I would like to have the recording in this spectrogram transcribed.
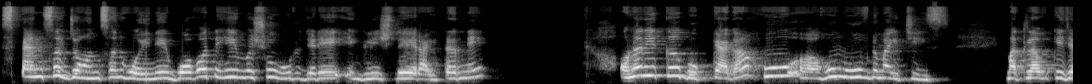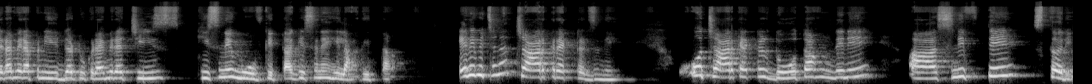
ਸਪੈਂਸਰ ਜੌਨਸਨ ਹੋਏ ਨੇ, ਬਹੁਤ ਹੀ ਮਸ਼ਹੂਰ ਜਿਹੜੇ ਇੰਗਲਿਸ਼ ਦੇ ਰਾਈਟਰ ਨੇ। ਉਹਨਾਂ ਦੀ ਇੱਕ ਬੁੱਕ ਹੈਗਾ ਹੂ ਹੂ ਮੂਵਡ ਮਾਈ ਚੀਜ਼ ਮਤਲਬ ਕਿ ਜਿਹੜਾ ਮੇਰਾ ਪਨੀਰ ਦਾ ਟੁਕੜਾ ਹੈ, ਮੇਰਾ ਚੀਜ਼ ਕਿਸਨੇ ਮੂਵ ਕੀਤਾ, ਕਿਸਨੇ ਹਿਲਾ ਦਿੱਤਾ? ਇਹਦੇ ਵਿੱਚ ਨਾ ਚਾਰ ਕੈਰੈਕਟਰਸ ਨੇ। ਉਹ ਚਾਰ ਕੈਰੈਕਟਰ ਦੋ ਤਾਂ ਹੁੰਦੇ ਨੇ ਸਨਿਫ ਤੇ ਸਕਰੀ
